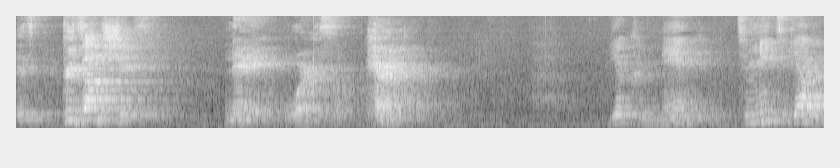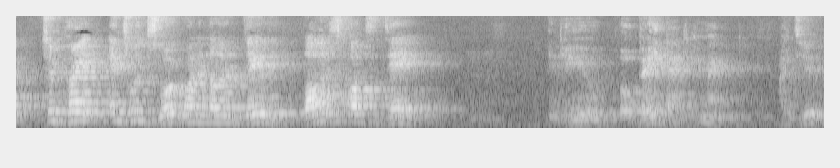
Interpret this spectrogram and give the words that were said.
is presumptuous. Nay, worse, heretic. We are commanded to meet together, to pray, and to exhort one another daily, while it is called today. And do you obey that command? I do.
